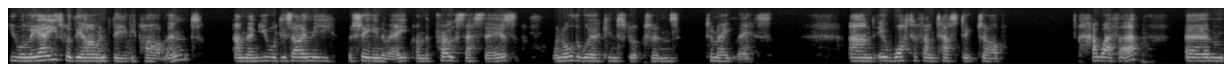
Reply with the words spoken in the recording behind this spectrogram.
You will liaise with the R&D department and then you will design the machinery and the processes and all the work instructions to make this. And it what a fantastic job. However, um,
